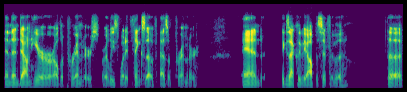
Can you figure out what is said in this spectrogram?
and then down here are all the perimeters, or at least what it thinks of as a perimeter. And exactly the opposite for the the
